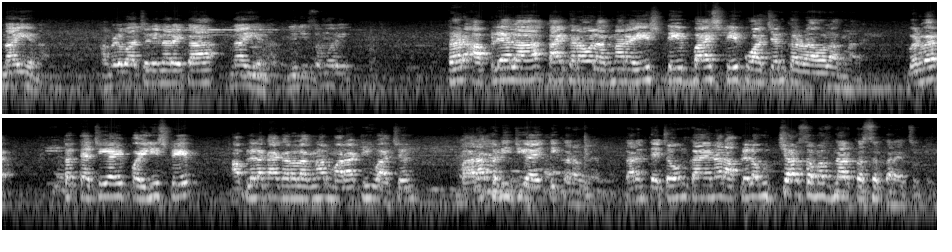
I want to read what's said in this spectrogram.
नाही येणार. आपल्याला वाचन येणार आहे का? नाही येणार. दिदी समोर आहे. तर आपल्याला काय करावं लागणार आहे? स्टेप बाय स्टेप वाचन करावं लागणार आहे. बरोबर? तर त्याची आहे पहिली स्टेप आपल्याला काय करावं लागणार? मराठी वाचन. बाराखडी जी आहे ती करावी लागेल. कारण त्याच्याहून काय येणार? आपल्याला उच्चार समजणार कसं करायचं ते.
